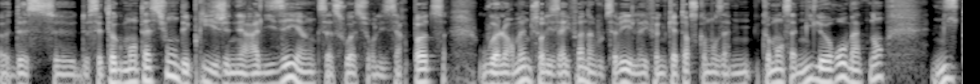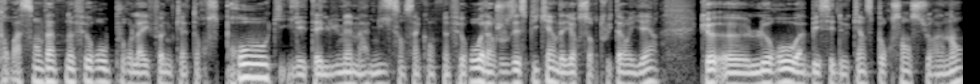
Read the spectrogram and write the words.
de, ce, de cette augmentation des prix généralisés, hein, que ce soit sur les AirPods ou alors même sur les iPhones. Hein. Vous le savez, l'iPhone 14 commence à, commence à 1000 euros maintenant, 1329 euros pour l'iPhone 14 Pro, il était lui même à 1159 euros. Alors je vous expliquais hein, d'ailleurs sur Twitter hier que euh, l'euro a baissé de 15% sur un an.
